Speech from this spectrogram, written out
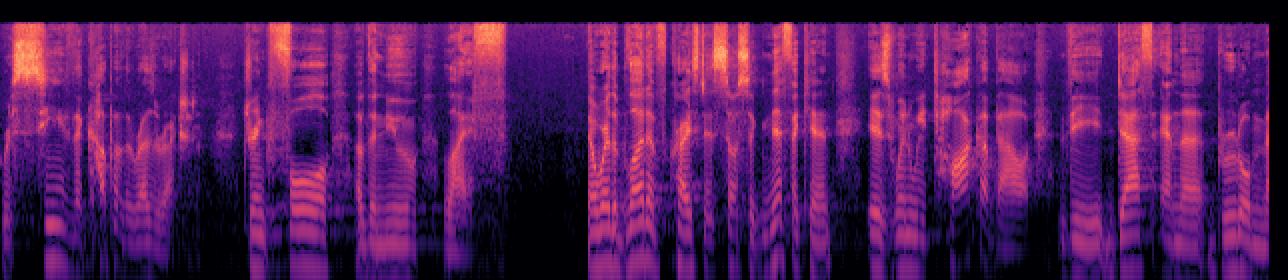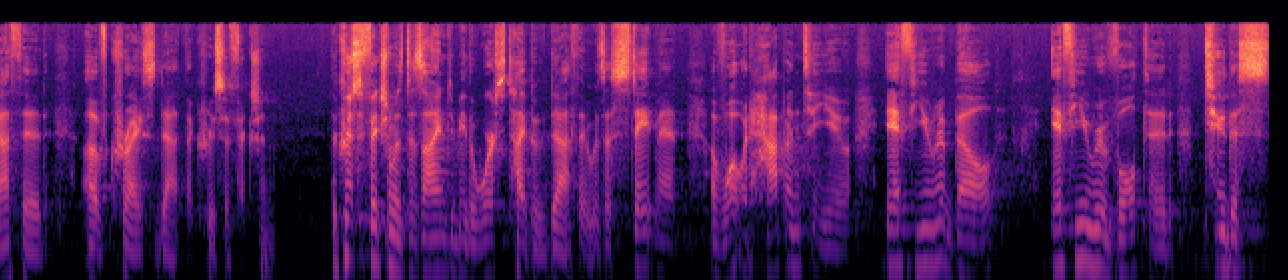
receive the cup of the resurrection drink full of the new life. Now, where the blood of Christ is so significant is when we talk about the death and the brutal method of Christ's death, the crucifixion. The crucifixion was designed to be the worst type of death. It was a statement of what would happen to you if you rebelled, if you revolted to, this,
